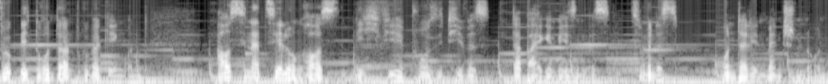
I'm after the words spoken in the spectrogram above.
wirklich drunter und drüber ging und aus den Erzählungen raus nicht viel Positives dabei gewesen ist. Zumindest unter den Menschen und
